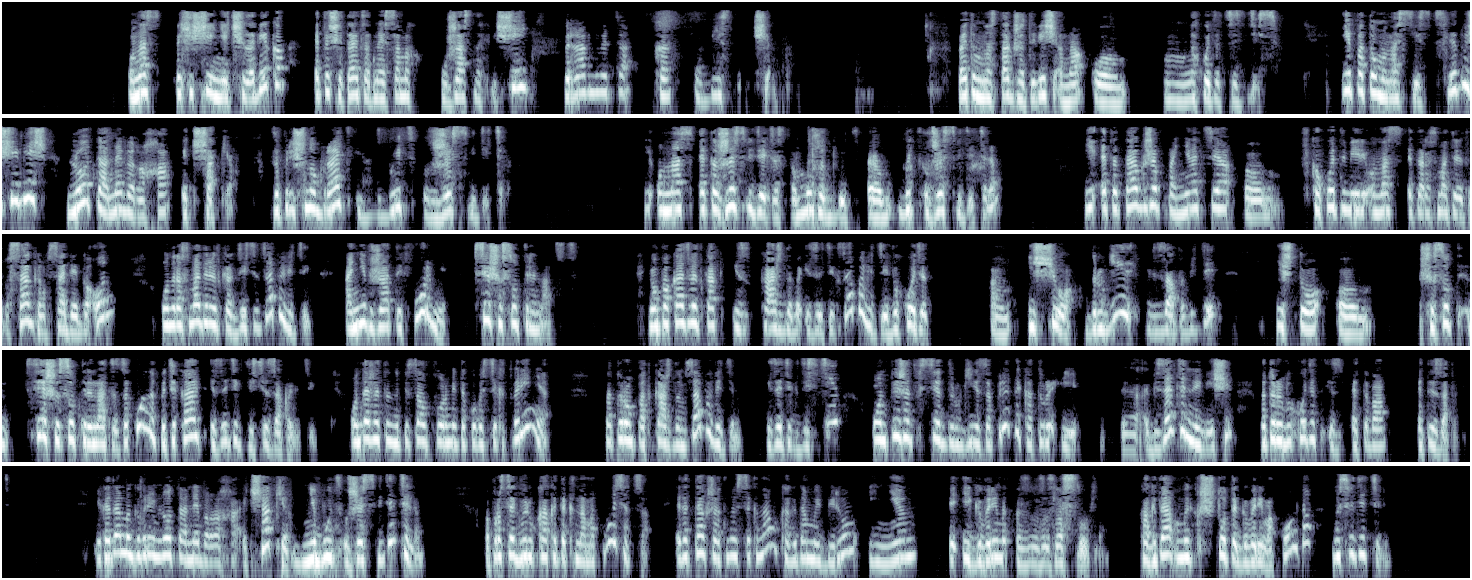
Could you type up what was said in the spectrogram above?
У нас похищение человека, это считается одна из самых ужасных вещей, приравнивается к убийству чем-то. Поэтому у нас также эта вещь, она о, находится здесь. И потом у нас есть следующая вещь. Лота невераха эт шакер. Запрещено брать и быть лжесвидетелем. И у нас это лжесвидетельство может быть, э, быть лжесвидетелем. И это также понятие, э, в какой-то мере у нас это рассматривает Росагр в Саде Гаон. Он рассматривает как 10 заповедей. Они в сжатой форме, все 613. И он показывает, как из каждого из этих заповедей выходят еще другие заповеди, и что 600, все 613 законов вытекают из этих 10 заповедей. Он даже это написал в форме такого стихотворения, в котором под каждым заповедем из этих 10 он пишет все другие запреты, которые и э, обязательные вещи, которые выходят из этого, этой заповеди. И когда мы говорим лота небараха и шакер, не будь лжесвидетелем, а просто я говорю, как это к нам относится, это также относится к нам, когда мы берем и, не, и говорим злословием. Когда мы что-то говорим о ком-то, мы свидетели.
